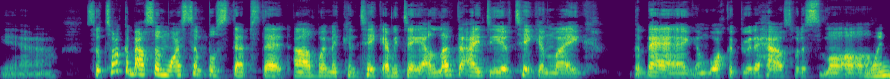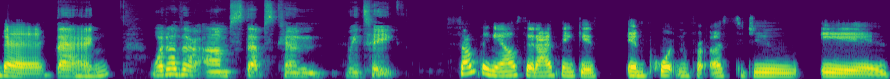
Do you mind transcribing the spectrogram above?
Yeah. So, talk about some more simple steps that um, women can take every day. I love the idea of taking like the bag and walking through the house with a small one bag. Bag. Mm-hmm. What other um, steps can we take? Something else that I think is important for us to do is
